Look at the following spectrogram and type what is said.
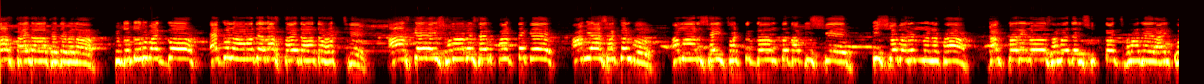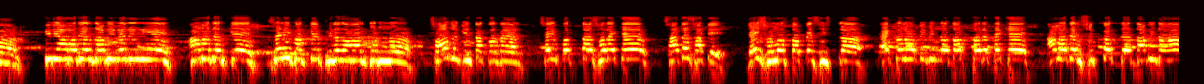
রাস্তায় দাঁড়াতে দেবে না। কিন্তু দুর্ভাগ্য, এখনও আমাদের রাস্তায় দাঁড়াতে হচ্ছে। আজকে এই সমাবেশের পর থেকে আমি আশা করব, আমার সেই চট্টগ্রাম তথা বিশ্বের বিশ্ববরণ্য নেতা ডাক্তার ইনোস আমাদের শিক্ষক সমাজের আইকন। তিনি আমাদের দাবি মেনে নিয়ে আমাদেরকে শ্রেণীকক্ষে ফিরে দেওয়ার জন্য সহযোগিতা করবেন। সেই প্রত্যাশা রেখে সাথে সাথে যেই সমস্ত পেশিস্টরা এখনও বিভিন্ন দপ্তরে থেকে আমাদের শিক্ষকদের দাবি দেওয়া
